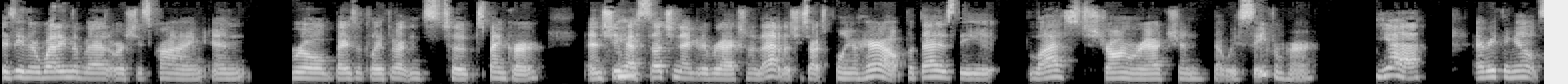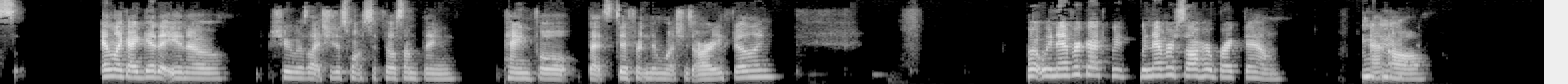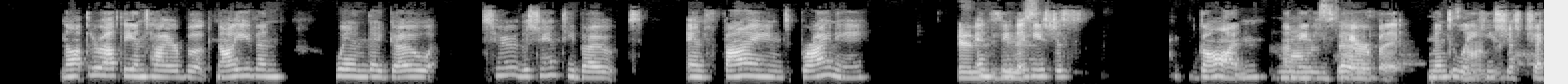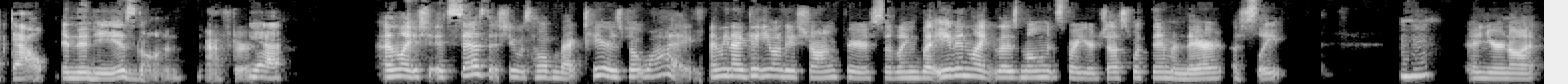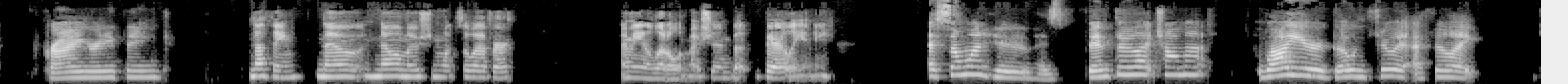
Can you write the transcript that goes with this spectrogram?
is either wetting the bed or she's crying, and Rill basically threatens to spank her. And she Mhm. has such a negative reaction to that that she starts pulling her hair out. But that is the last strong reaction that we see from her. Yeah. Everything else, and like I get it, you know, she was like, she just wants to feel something painful that's different than what she's already feeling. But we never got we we never saw her break down at Mm-mm. all. Not throughout the entire book, not even when they go to the shanty boat and find Briny And, and see that he's just gone. I mean, he's there, but mentally not he's just checked out. and then he is gone after. Yeah. And like it says that she was holding back tears, but why? I mean, I get you want to be strong for your sibling, but even like those moments where you're just with them and they're asleep hmm and you're not crying or anything. Nothing. No no emotion whatsoever. I mean a little emotion, but barely any. As someone who has been through like trauma, while you're going through it, I feel like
